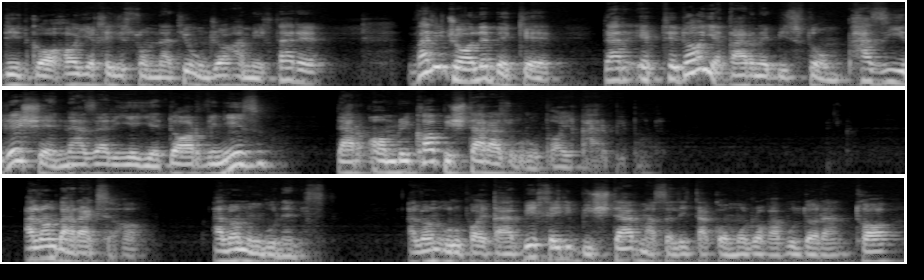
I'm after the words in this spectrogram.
دیدگاه های خیلی سنتی اونجا عمیقتره. ولی جالبه که در ابتدای قرن بیستم پذیرش نظریه داروینیزم در آمریکا بیشتر از اروپای غربی بود. الان برعکس ها الان اونگونه نیست. الان اروپای غربی خیلی بیشتر مسئله تکامل رو قبول دارن تا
